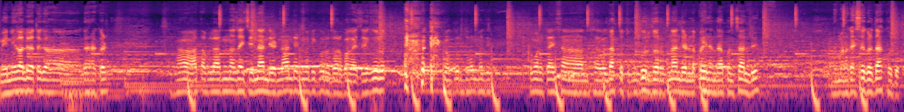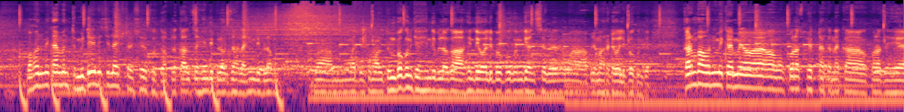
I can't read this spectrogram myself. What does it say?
मी निघालो आता घ- घराकडं. हां आता आपल्याला जायचं आहे नांदेड. नांदेडमध्ये गुरुद्वार बघायचं आहे गुरु गुरुद्वारमध्ये तुम्हाला काय सगळं दाखवतो. गुरुद्वार नांदेडला पहिल्यांदा आपण चाललो आहे तुम्हाला काय सगळं दाखवतो. भाऊन मी काय म्हणतो मी डेलीची लाईफस्टाईल शेअर करतो. आपला कालचा हिंदी ब्लॉग झाला. हिंदी ब्लॉग मध्ये तुम्हाला तुम्ही बघून घ्या हिंदी ब्लॉग हिंदीवाली बघून घ्या सगळं आपले मराठीवाली बघून घ्या. कारण भाऊन मी काय मी कोणाचं फेक टाकत नाही का? कोणाचं हे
